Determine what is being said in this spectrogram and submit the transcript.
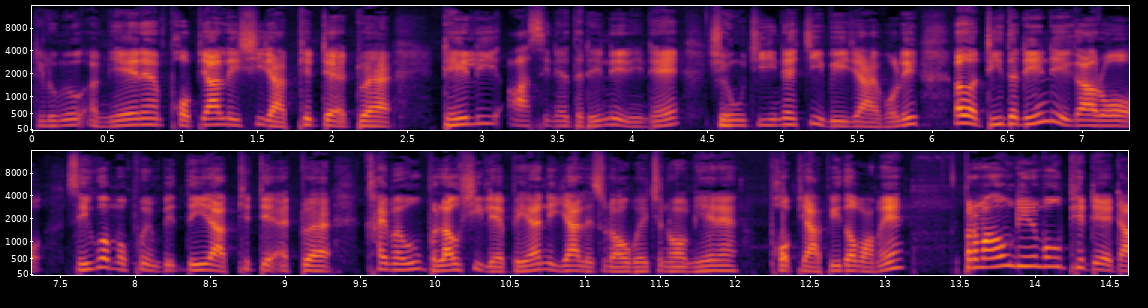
ဒီလိုမျိုးအမြဲတမ်းဖော်ပြလေးရှိတာဖြစ်တဲ့အတွက် daily arsenal သတင်းတွေအနေနဲ့ယုံကြည်နဲ့ကြည့်ပေးကြရပါလေအဲ့တော့ဒီသတင်းတွေကတော့ဈေးကွက်မဖွင့်ပေးသေးတာဖြစ်တဲ့အတွက်ခိုင်မာမှုဘယ်လောက်ရှိလဲဘယ်ကနေရလဲဆိုတော့ပဲကျွန်တော်အမြဲတမ်းဖော်ပြပေးတော့ပါမယ်ပထမဆုံးဒီနေ့မဟုတ်ဖြစ်တဲ့ဒါ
